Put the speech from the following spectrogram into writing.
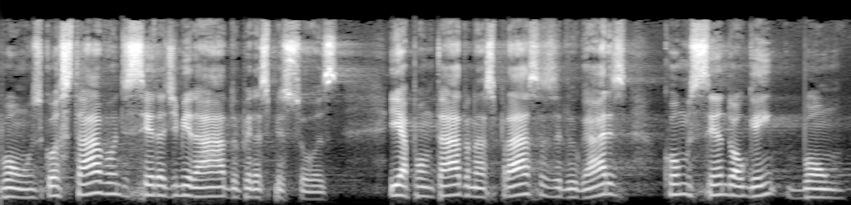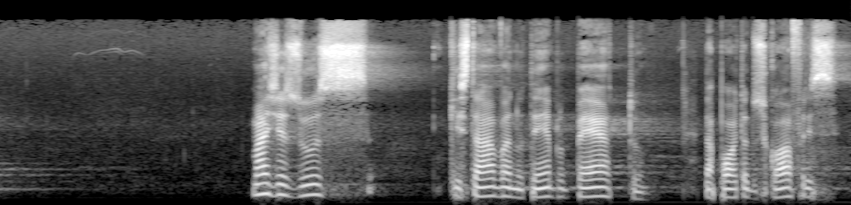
bons, gostavam de ser admirados pelas pessoas e apontado nas praças e lugares como sendo alguém bom. Mas Jesus, que estava no templo, perto da porta dos cofres,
